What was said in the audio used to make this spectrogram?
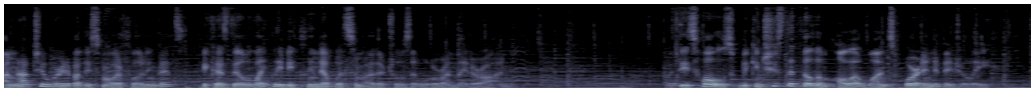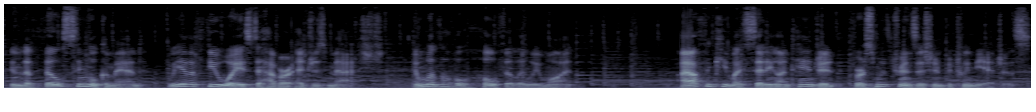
I'm not too worried about these smaller floating bits because they will likely be cleaned up with some other tools that we'll run later on. With these holes, we can choose to fill them all at once or individually. In the fill single command, we have a few ways to have our edges matched, and what level hole filling we want. I often keep my setting on tangent for a smooth transition between the edges.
